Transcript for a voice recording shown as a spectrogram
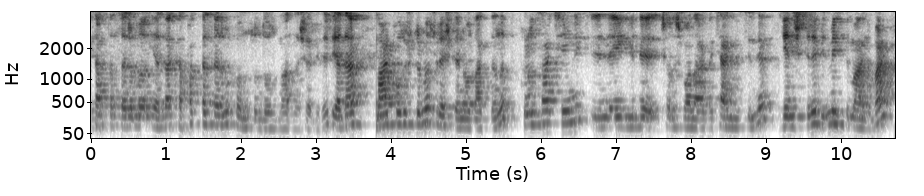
kitap tasarımı ya da kapak tasarımı konusunda uzmanlaşabilir. Ya da marka oluşturma süreçlerine odaklanıp kurumsal kimlik ile ilgili çalışmalarda kendisini geliştirebilme ihtimali var.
